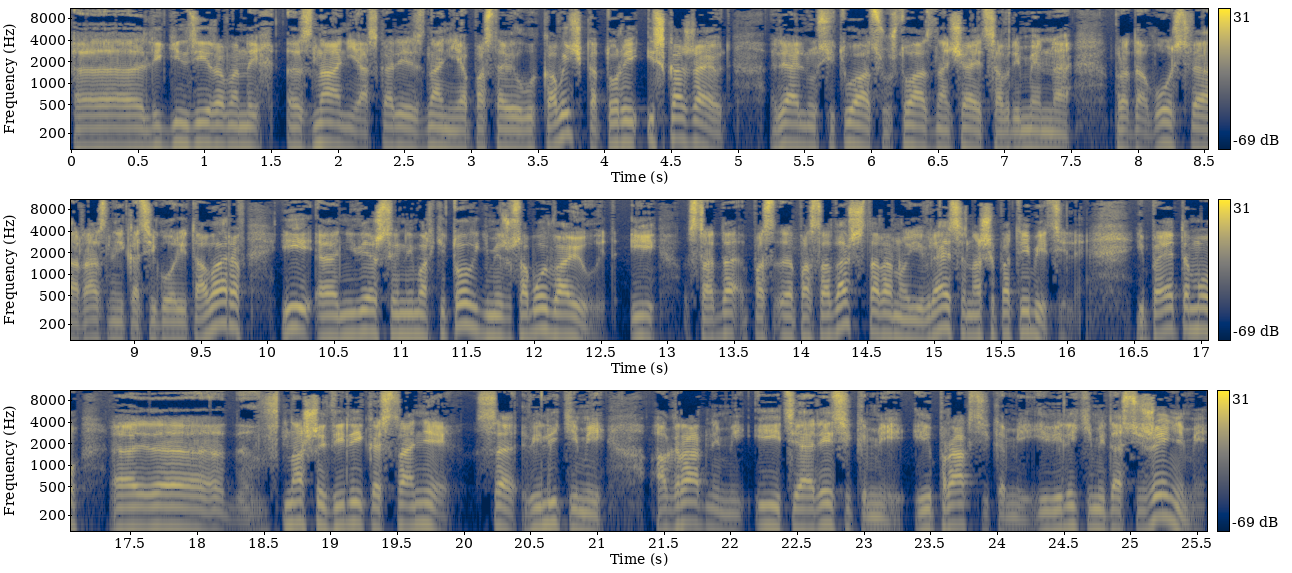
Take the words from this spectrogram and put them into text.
э, легендированных знаний, а скорее знаний я поставил в кавычки, которые искажают реальную ситуацию, что означает современное продовольствие, разные категории товаров, и э, невежественные маркетологи между собой воюют. И страда... пострадавшей стороной являются наши потребители. И поэтому э, э в нашей великой стране с великими аграрными и теоретиками, и практиками, и великими достижениями.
